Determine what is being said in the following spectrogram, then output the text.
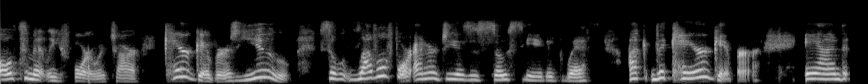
ultimately for, which are caregivers, you. So level four energy is associated with uh, the caregiver. And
